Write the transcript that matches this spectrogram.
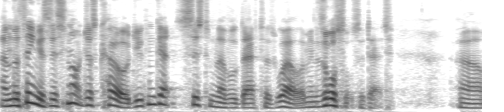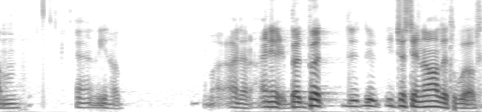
And the thing is, it's not just code. You can get system level debt as well. I mean, there's all sorts of debt. Um, and, you know, I don't know. Anyway, but but just in our little world.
